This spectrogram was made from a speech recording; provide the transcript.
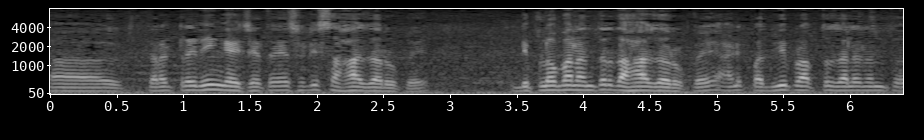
त्याला ट्रेनिंग घ्यायचं आहे तर यासाठी सहा हजार रुपये. डिप्लोमानंतर दहा हजार रुपये आणि पदवी प्राप्त झाल्यानंतर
